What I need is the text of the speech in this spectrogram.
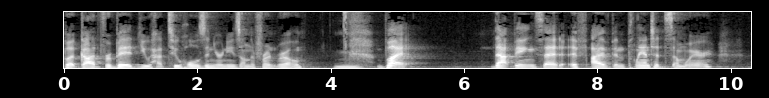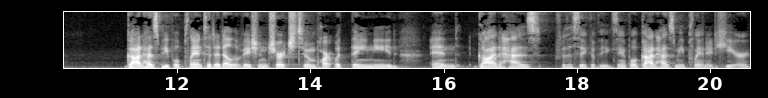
But God forbid you have two holes in your knees on the front row. Mm. But that being said, if I've been planted somewhere, God has people planted at Elevation Church to impart what they need. And God has, for the sake of the example, God has me planted here.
